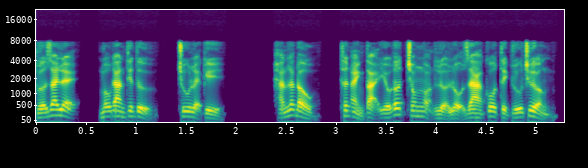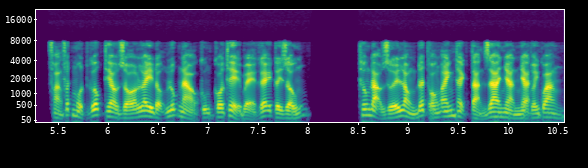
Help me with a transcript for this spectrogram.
Hứa giai lệ mẫu đan tiên tử, chu lệ kỳ. Hắn lắc đầu, thân ảnh tại yếu ớt trong ngọn lửa lộ ra cô tịch lũ trường, phảng phất một gốc theo gió lay động lúc nào cũng có thể bẻ gãy cây giống. Thông đạo dưới lòng đất óng ánh thạch tản ra nhàn nhạt oanh quang,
